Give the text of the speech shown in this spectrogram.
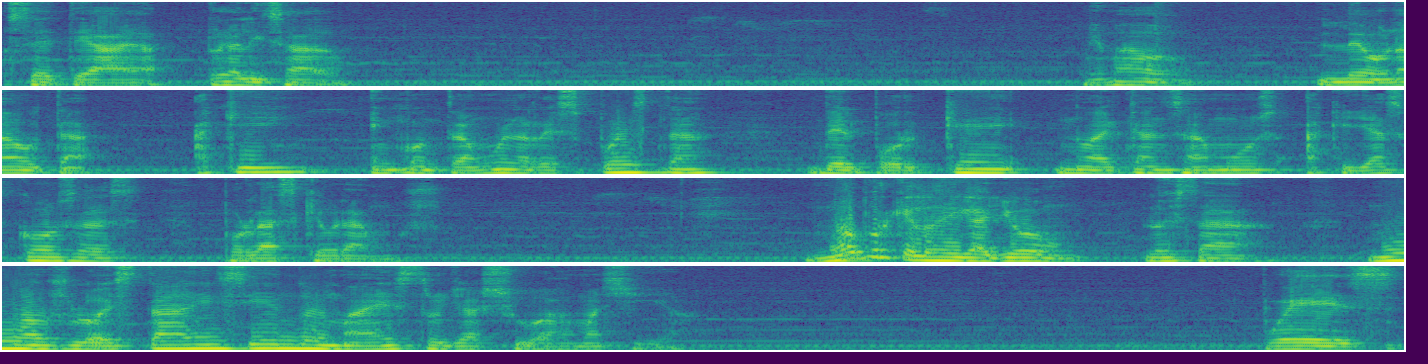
se te ha realizado. Mi amado Leonauta, aquí encontramos la respuesta del por qué no alcanzamos aquellas cosas por las que oramos. No porque lo diga yo, lo está, nos lo está diciendo el maestro Yahshua Mashiach. Pues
